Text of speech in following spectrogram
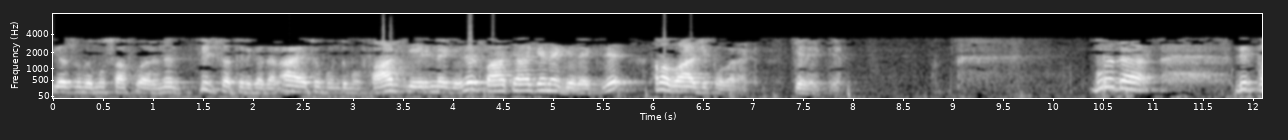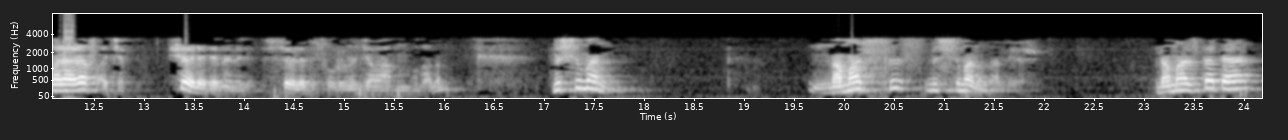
yazılı musaflarının bir satırı kadar ayet okundu mu farz yerine gelir. Fatiha gene gerekli ama vacip olarak gerekli. Burada bir paragraf açıp şöyle dememiz, şöyle bir sorunun cevabını bulalım. Müslüman namazsız Müslüman olamıyor. Namazda da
